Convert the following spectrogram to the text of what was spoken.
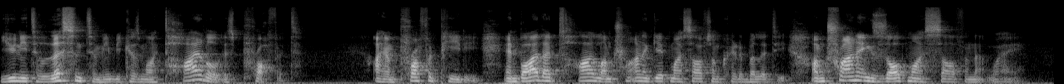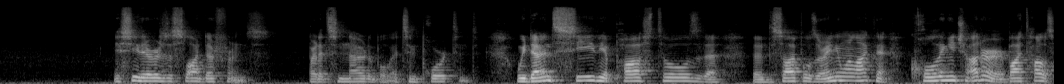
You need to listen to me because my title is prophet. I am Prophet PD. And by that title, I'm trying to get myself some credibility. I'm trying to exalt myself in that way. You see, there is a slight difference but it's notable, it's important. We don't see the apostles, the, the disciples, or anyone like that calling each other by titles.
